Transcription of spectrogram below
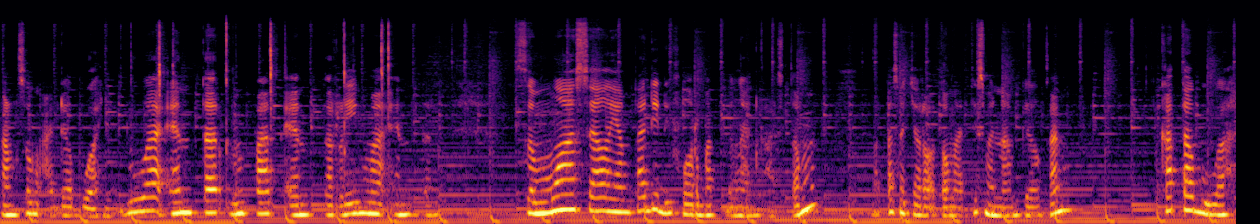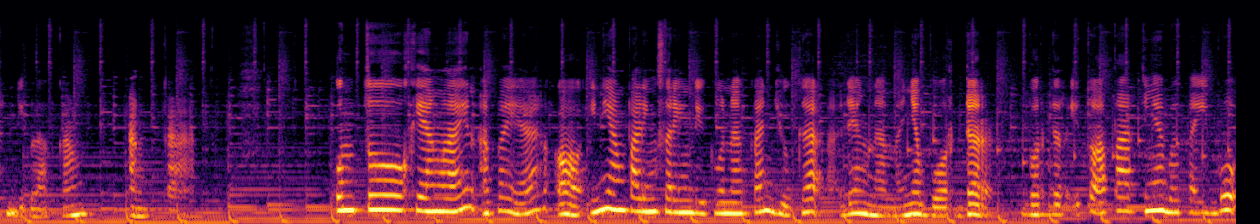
langsung ada buahnya. 2 enter 4 enter 5 enter. Semua sel yang tadi diformat dengan custom maka secara otomatis menampilkan kata buah di belakang angka. Untuk yang lain apa ya? Oh ini yang paling sering digunakan juga ada yang namanya border. Border itu apa artinya bapak ibu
